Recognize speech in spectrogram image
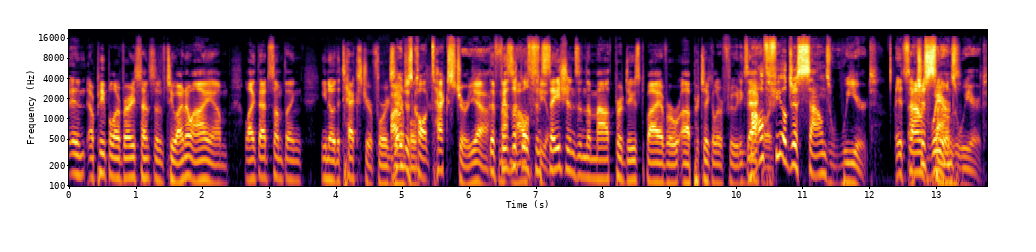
in, uh, people are very sensitive to. I know I am. Like that's something you know the texture, for example. I would just call it texture, yeah. the not physical mouthfeel. sensations in the mouth produced by a, ver- a particular food. Exactly. Mouthfeel just sounds weird. It sounds just weird. sounds weird.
